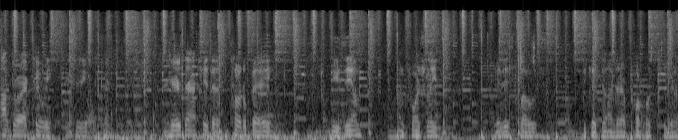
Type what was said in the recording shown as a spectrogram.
outdoor activities usually open. And here's actually the Turtle Bay Museum. Unfortunately, it is closed because it's under a purple tier.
